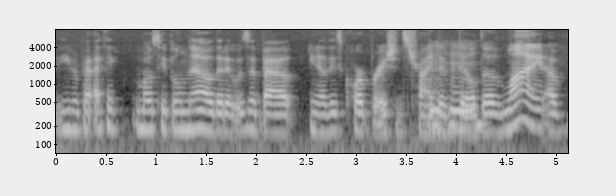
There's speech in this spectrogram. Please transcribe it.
even I think most people know that it was about, you know, these corporations trying mm-hmm. to build a line of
